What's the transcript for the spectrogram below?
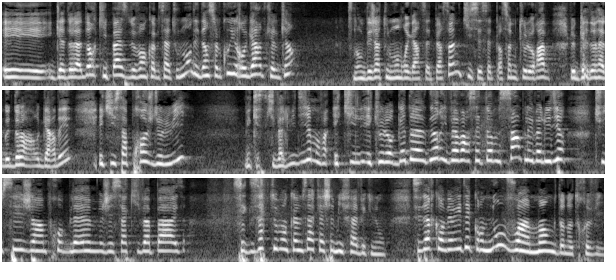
et Gadolador qui passe devant comme ça tout le monde, et d'un seul coup, il regarde quelqu'un. Donc déjà, tout le monde regarde cette personne, qui c'est cette personne que le Rav, le Gadolador a regardé, et qui s'approche de lui? Mais qu'est-ce qu'il va lui dire? Enfin, et, et, que le Gadolador, il va voir cet homme simple, et il va lui dire, tu sais, j'ai un problème, j'ai ça qui va pas. C'est exactement comme ça qu'Hachem y fait avec nous. C'est-à-dire qu'en vérité, quand nous on voit un manque dans notre vie,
